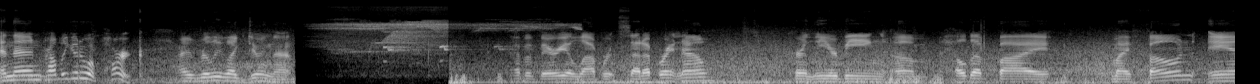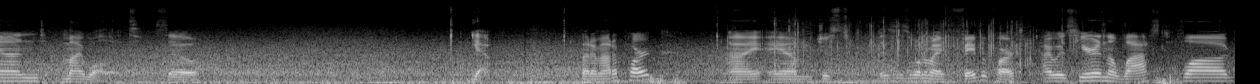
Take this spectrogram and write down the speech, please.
and then probably go to a park. I really like doing that. I have a very elaborate setup right now. Currently you're being um, held up by my phone and my wallet. So, yeah. But I'm at a park. I am just, this is one of my favorite parks. I was here in the last vlog.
